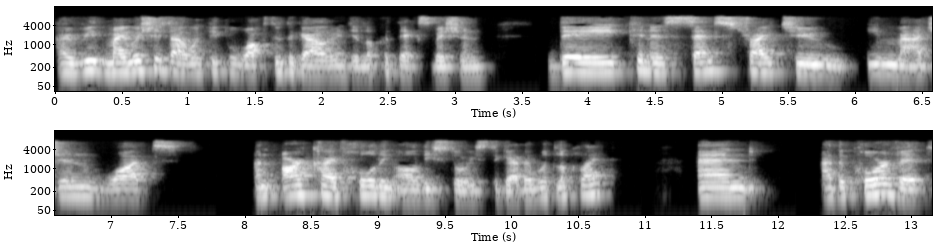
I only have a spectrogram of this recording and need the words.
I read my wish is that when people walk through the gallery and they look at the exhibition, they can in a sense try to imagine what an archive holding all these stories together would look like. And at the core of it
